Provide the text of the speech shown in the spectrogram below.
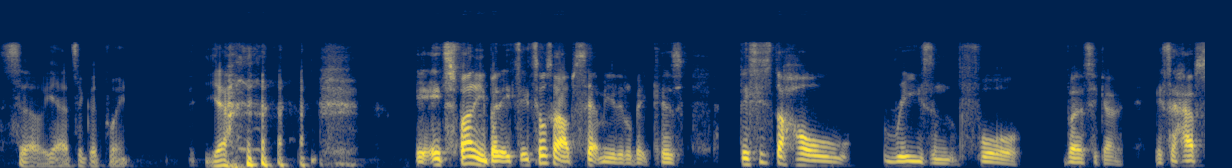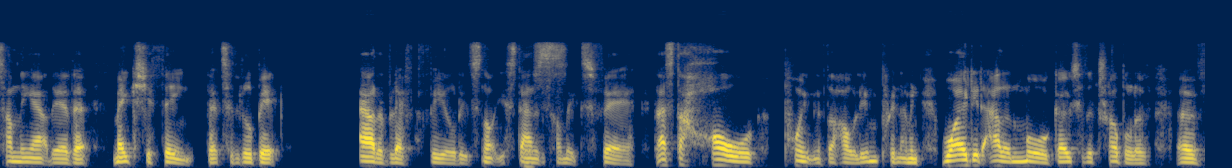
So yeah, that's a good point. Yeah. it's funny, but it's it's also upset me a little bit because this is the whole reason for Vertigo is to have something out there that makes you think that's a little bit out of left field. It's not your standard yes. comics fare. That's the whole point of the whole imprint. I mean, why did Alan Moore go to the trouble of of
